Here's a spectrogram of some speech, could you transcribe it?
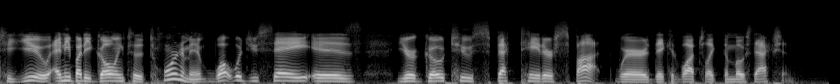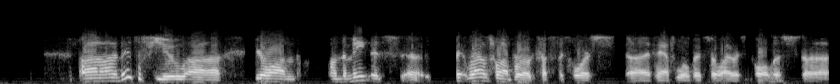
to you, anybody going to the tournament, what would you say is your go-to spectator spot where they could watch like the most action? Uh, there's a few. Uh, you know, on on the maintenance, uh, Round Swamp Road cuts the course uh, in half a little bit, so I always call this. Uh,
